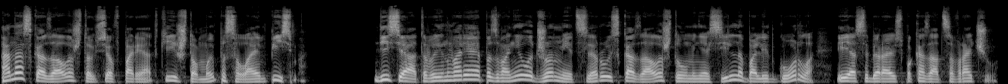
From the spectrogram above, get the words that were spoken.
Она сказала, что все в порядке и что мы посылаем письма. 10 января я позвонила Джо Митцлеру и сказала, что у меня сильно болит горло, и я собираюсь показаться врачу.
